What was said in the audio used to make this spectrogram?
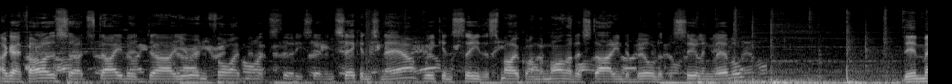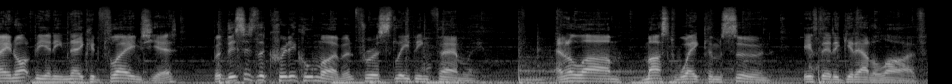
Okay, fellas, uh, it's David. Uh, you're in 5 minutes 37 seconds now. We can see the smoke on the monitor starting to build at the ceiling level. There may not be any naked flames yet, but this is the critical moment for a sleeping family. An alarm must wake them soon if they're to get out alive.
